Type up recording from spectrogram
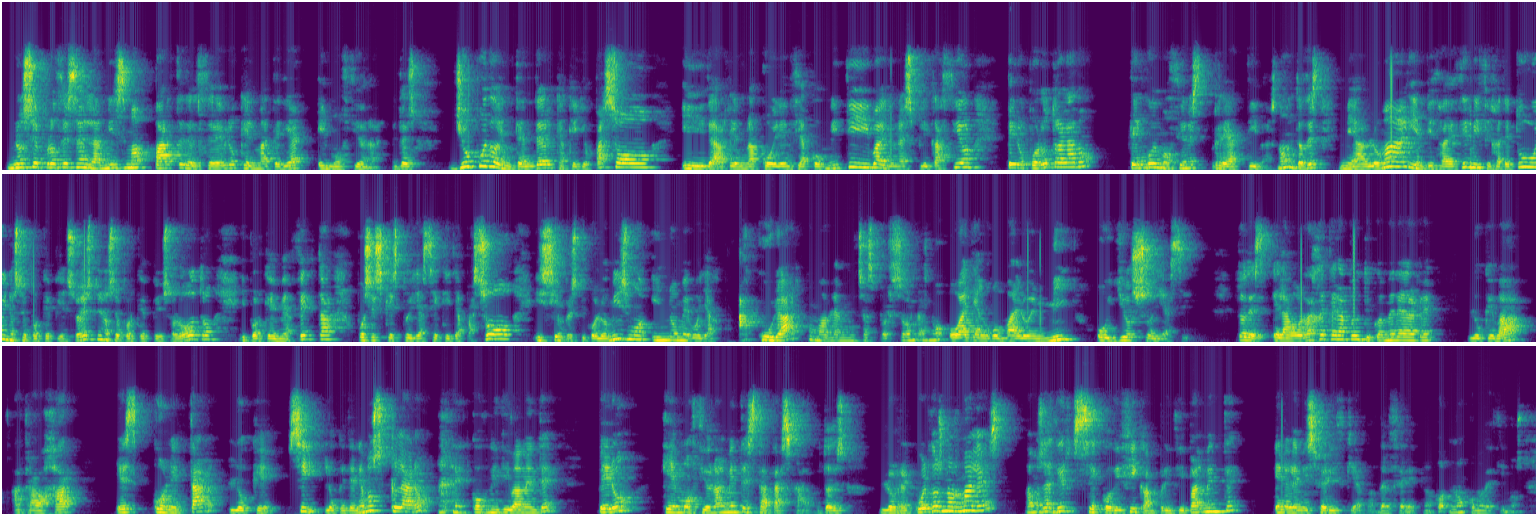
no se procesa en la misma parte del cerebro que el material emocional. Entonces, yo puedo entender que aquello pasó y darle una coherencia cognitiva y una explicación, pero por otro lado, tengo emociones reactivas, ¿no? Entonces me hablo mal y empiezo a decirme, fíjate tú, y no sé por qué pienso esto, y no sé por qué pienso lo otro, y por qué me afecta, pues es que esto ya sé que ya pasó, y siempre estoy con lo mismo, y no me voy a, curar, como hablan muchas personas, ¿no? O hay algo malo en mí, o yo soy así. Entonces, el abordaje terapéutico MDR lo que va a trabajar es conectar lo que, sí, lo que tenemos claro cognitivamente, pero que emocionalmente está atascado. Entonces, los recuerdos normales vamos a decir, se codifican principalmente en el hemisferio izquierdo del cerebro, ¿no? Como decimos.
